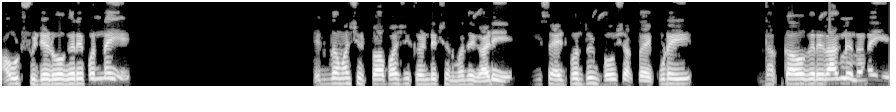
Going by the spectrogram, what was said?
आउट फिटेड वगैरे पण नाहीये. एकदम अशी टॉप अशी कंडिशनमध्ये गाडी आहे. ही साईड पण तुम्ही पाहू शकताय. कुठेही धक्का वगैरे लागलेला नाहीये.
